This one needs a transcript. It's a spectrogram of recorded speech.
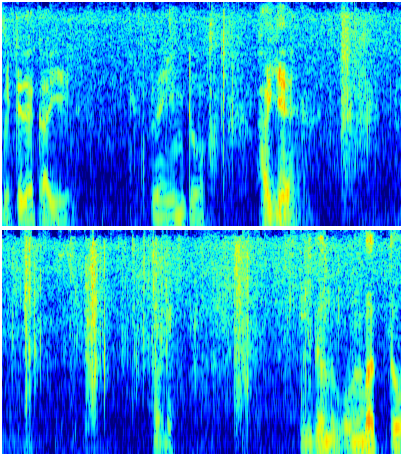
ಬಿಟ್ಟಿದೆ ಕಾಯಿ. ಎಂಟು. ಹಾಗೆ. ನೋಡಿ. ಇದೊಂದು ಒಂಬತ್ತು.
